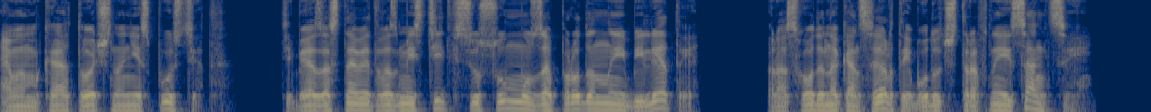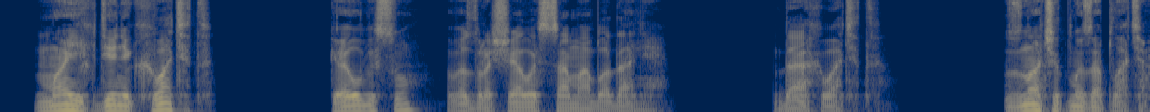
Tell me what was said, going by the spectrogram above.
ММК точно не спустит. Тебя заставят возместить всю сумму за проданные билеты, расходы на концерты будут штрафные санкции. Моих денег хватит?» К Элвису возвращалось самообладание. Да, хватит. Значит, мы заплатим.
